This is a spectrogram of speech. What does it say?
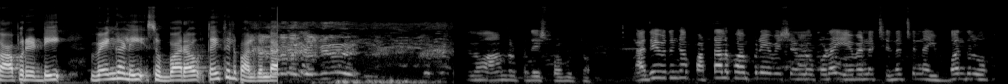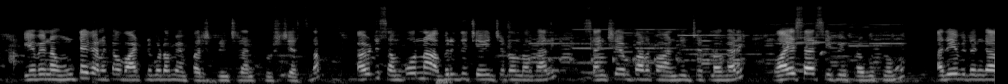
కాపురెడ్డి వెంగళి సుబ్బారావు తదితరులు పాల్గొన్నారు. ఆంధ్రప్రదేశ్ ప్రభుత్వం. అదేవిధంగా పట్టాల పంపిణీ విషయంలో కూడా ఏవైనా చిన్న చిన్న ఇబ్బందులు ఏవైనా ఉంటే కనుక వాటిని కూడా మేము పరిష్కరించడానికి కృషి చేస్తున్నాం. కాబట్టి సంపూర్ణ అభివృద్ధి చేయించడంలో కానీ సంక్షేమ పథకం అందించడంలో కానీ వైఎస్ఆర్సీపీ ప్రభుత్వము అదేవిధంగా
